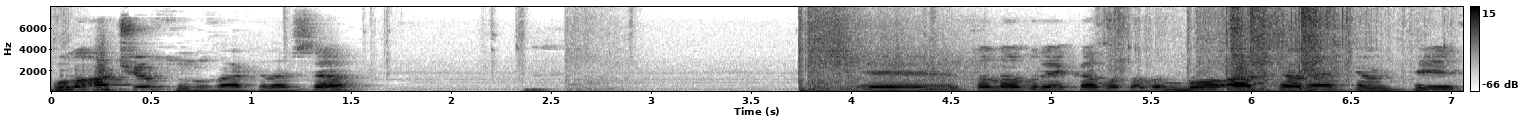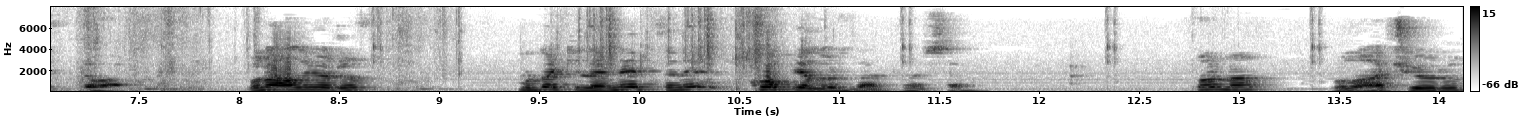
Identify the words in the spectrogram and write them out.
Bunu açıyorsunuz arkadaşlar. E, sonra buraya kapatalım. Bu aşağıda characteristic var. Bunu alıyoruz. Buradakilerin hepsini kopyalıyoruz arkadaşlar. Sonra bunu açıyoruz.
